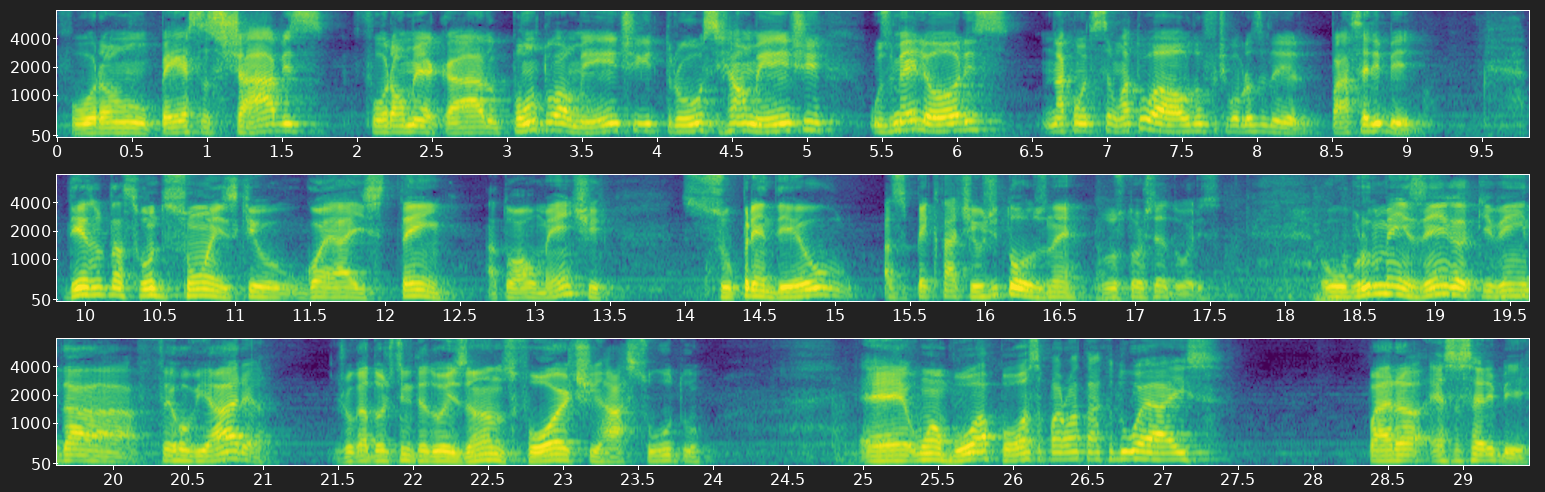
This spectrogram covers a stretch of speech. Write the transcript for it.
Foram peças chaves, foram ao mercado pontualmente e trouxe realmente os melhores na condição atual do futebol brasileiro, para a Série B. Dentro das condições que o Goiás tem atualmente, surpreendeu as expectativas de todos, né? Os torcedores. O Bruno Menzenga, que vem da Ferroviária, jogador de 32 anos, forte, raçudo, é uma boa aposta para o ataque do Goiás para essa Série B.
